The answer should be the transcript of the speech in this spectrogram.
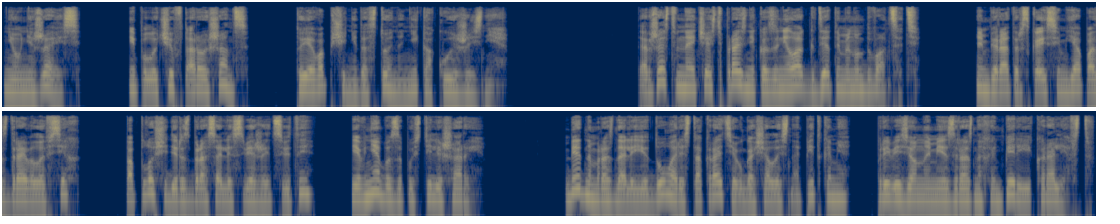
не унижаясь, и получив второй шанс, то я вообще недостойна никакой жизни. Торжественная часть праздника заняла где-то минут двадцать. Императорская семья поздравила всех, по площади разбросали свежие цветы и в небо запустили шары. Бедным раздали еду, аристократия угощалась напитками, привезенными из разных империй и королевств.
